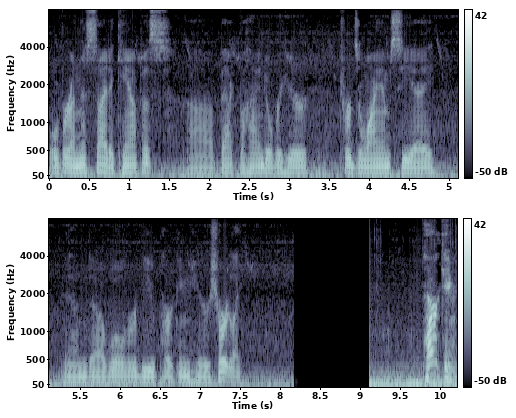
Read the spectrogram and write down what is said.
over on this side of campus, uh, back behind over here towards the YMCA, and uh, we'll review parking here shortly. Parking.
